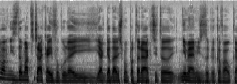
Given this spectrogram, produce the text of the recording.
mam nic do Matczaka i w ogóle i jak gadaliśmy o patoreakcji, to nie miałem nic do tego kawałka.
